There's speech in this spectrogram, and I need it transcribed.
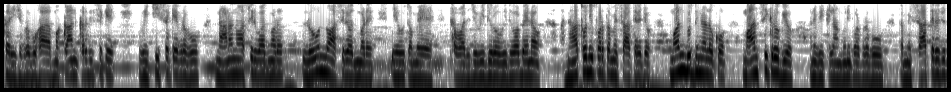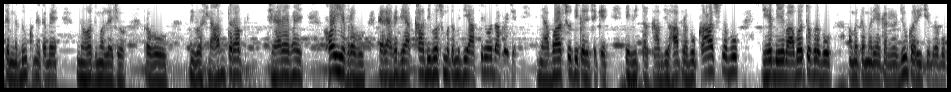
કરી છે પ્રભુ. હા, મકાન ખરીદી શકે, વેચી શકે પ્રભુ. નાણાંનો આશીર્વાદ મળે, લોનનો આશીર્વાદ મળે એવું તમે થવા દેજો. વિધુરો, વિધવા બહેનો, અનાથોની પણ તમે સાથે રહેજો. મન બુદ્ધિના લોકો, માનસિક રોગીઓ અને વિકલાંગોની પણ પ્રભુ તમે સાથે રહેજો. તેમના દુઃખને તમે નોંધમાં લેજો. પ્રભુ, દિવસના અંત તરફ જ્યારે અમે હોઈએ પ્રભુ, ત્યારે આગળ જે આખા દિવસમાં તમે જે આશીર્વાદ આપે છે, એને આભાર સુધી કરી શકે એવી તક આપજો. હા પ્રભુ, ખાસ પ્રભુ, જે બે બાબતો પ્રભુ અમે તમારી આગળ રજૂ કરી છે પ્રભુ,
